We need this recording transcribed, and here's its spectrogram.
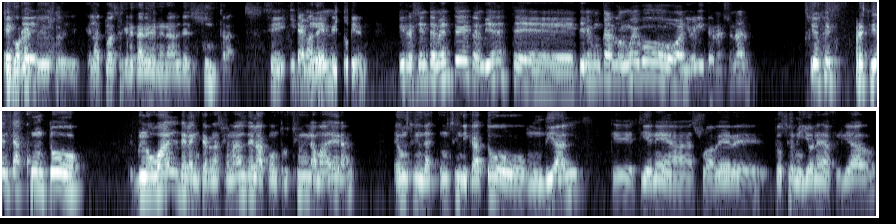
Sí, este, correcto. Yo soy el actual secretario general del SUNTRAX. Sí, y también... Y recientemente también este, tienes un cargo nuevo a nivel internacional. Yo soy presidente adjunto global de la Internacional de la Construcción y la Madera. Es un sindicato mundial que tiene a su haber 12 eh, millones de afiliados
